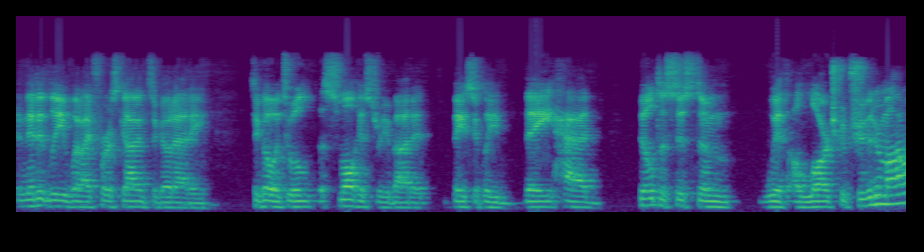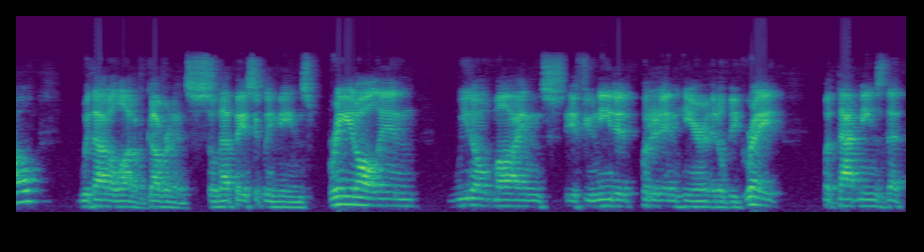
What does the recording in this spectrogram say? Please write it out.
admittedly, when I first got into GoDaddy, to go into a, a small history about it, basically, they had built a system with a large contributor model without a lot of governance. So that basically means bring it all in. We don't mind if you need it, put it in here. It'll be great. But that means that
